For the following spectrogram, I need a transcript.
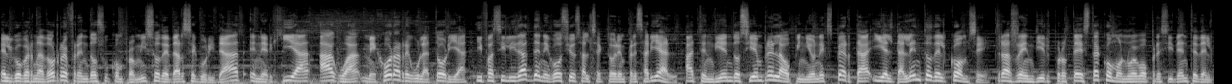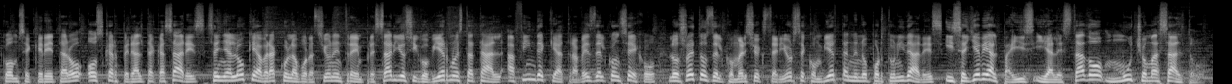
El gobernador refrendó su compromiso de dar seguridad, energía, agua, mejora regulatoria y facilidad de negocios al sector empresarial, atendiendo siempre la opinión experta y el talento del COMSE. Tras rendir protesta como nuevo presidente del COMSE Querétaro, Óscar Peralta Casares, señaló que habrá colaboración entre empresarios y gobierno estatal a fin de que a través del Consejo, los retos del comercio exterior se conviertan en oportunidades y se lleve al país y al Estado mucho más alto.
